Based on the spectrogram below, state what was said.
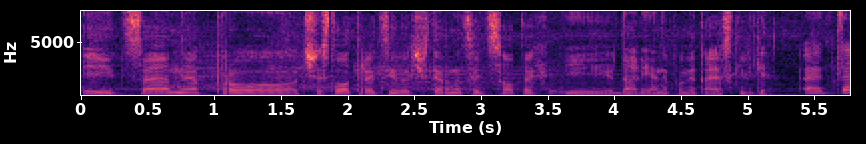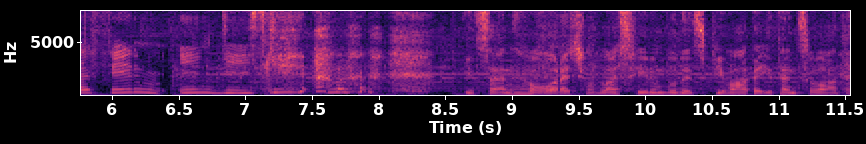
І це не про число 3,14 і далі я не пам'ятаю скільки. Е, Це фільм індійський, І це не говорить, що весь фільм буде співати і танцювати.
